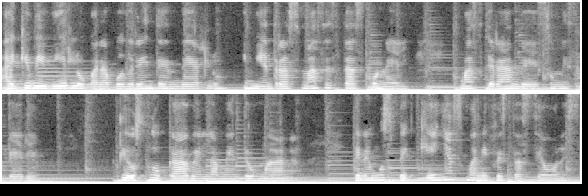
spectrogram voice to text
Hay que vivirlo para poder entenderlo y mientras más estás con Él, más grande es su misterio. Dios no cabe en la mente humana. Tenemos pequeñas manifestaciones,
